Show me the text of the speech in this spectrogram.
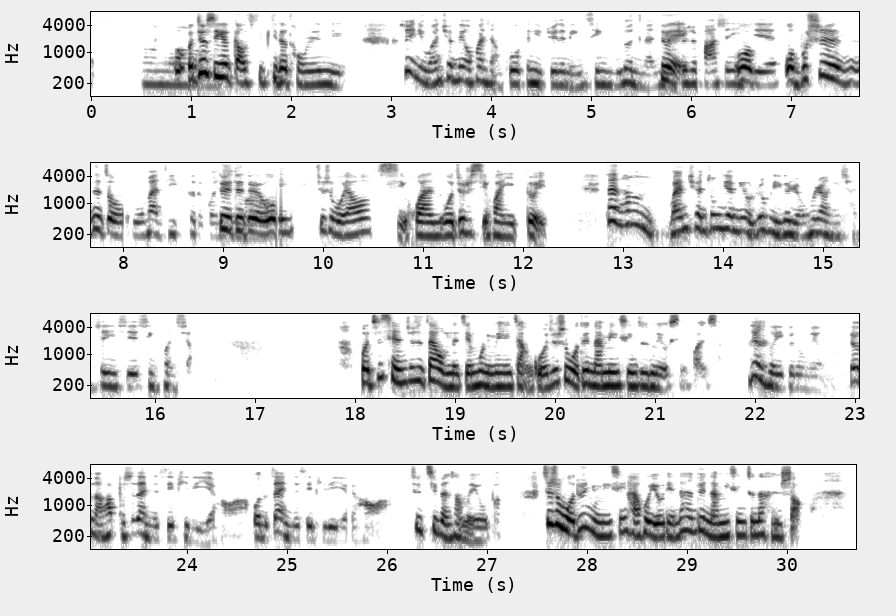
我就是一个搞 CP 的同人女。所以你完全没有幻想过跟你追的明星，无论男女，就是发生一些。我不是那种罗曼蒂克的关系。对对对，我就是我要喜欢，我就是喜欢一对，但他们完全中间没有任何一个人会让你产生一些性幻想。我之前就是在我们的节目里面也讲过，就是我对男明星就是没有性幻想，任何一个都没有吗？就哪怕不是在你的 CP 里也好啊，或者在你的 CP 里也好啊，就基本上没有吧。就是我对女明星还会有点，但是对男明星真的很少。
